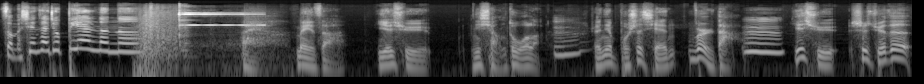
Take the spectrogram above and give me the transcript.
怎么现在就变了呢哎呀，妹子啊，也许你想多了，？”嗯人家不是嫌味儿大，嗯，也许是觉得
